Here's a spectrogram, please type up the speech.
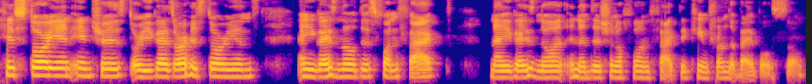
historian interest, or you guys are historians and you guys know this fun fact, now you guys know an additional fun fact that came from the Bible. So,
